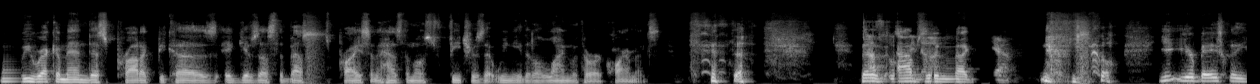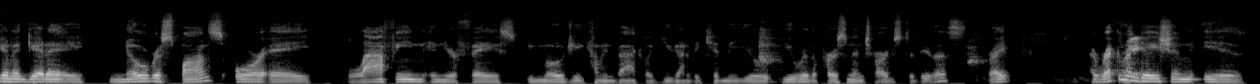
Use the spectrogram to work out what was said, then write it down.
we recommend this product because it gives us the best price and it has the most features that we need that align with our requirements. That, that absolutely is absolutely not, not yeah no, you're basically going to get a no response or a laughing in your face emoji coming back like you got to be kidding me. You you were the person in charge to do this right? A recommendation right. is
